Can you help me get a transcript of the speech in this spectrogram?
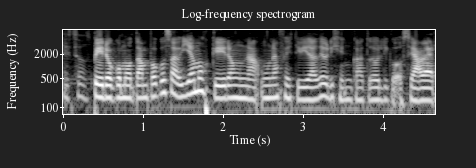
eso- Pero como tampoco sabíamos que era una, una festividad de origen católico, o sea, a ver,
